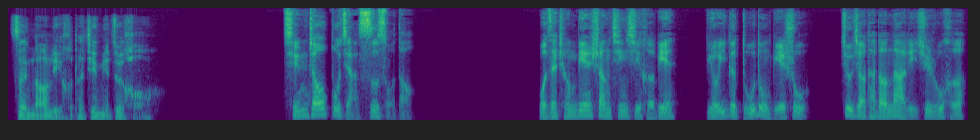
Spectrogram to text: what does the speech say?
在哪里和他见面最好？”秦昭不假思索道：“我在城边上清溪河边有一个独栋别墅，就叫他到那里去，如何？”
